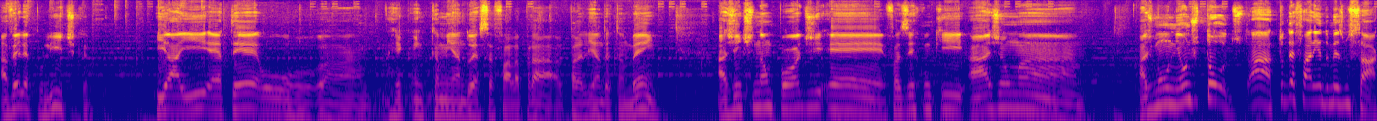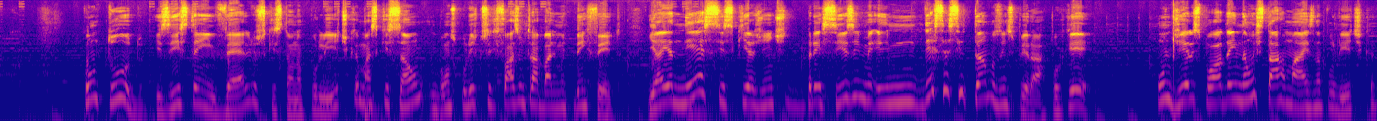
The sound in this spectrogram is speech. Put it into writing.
a velha política, e aí é até o uh, encaminhando essa fala para Leandra também, a gente não pode é, fazer com que haja uma, haja uma união de todos. Ah, tudo é farinha do mesmo saco. Contudo, existem velhos que estão na política, mas que são bons políticos e que fazem um trabalho muito bem feito. E aí é nesses que a gente precisa e necessitamos inspirar, porque um dia eles podem não estar mais na política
